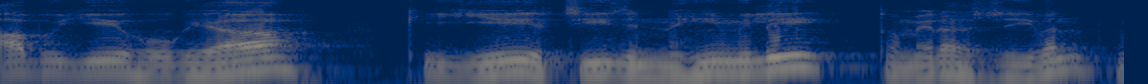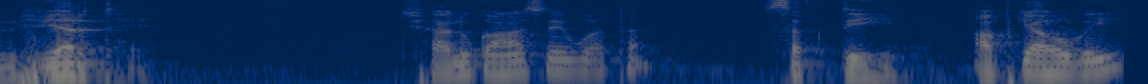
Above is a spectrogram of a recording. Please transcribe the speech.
अब ये हो गया कि ये चीज़ नहीं मिली तो मेरा जीवन व्यर्थ है। चालू कहाँ से हुआ था? शक्ति ही। अब क्या हो गई?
